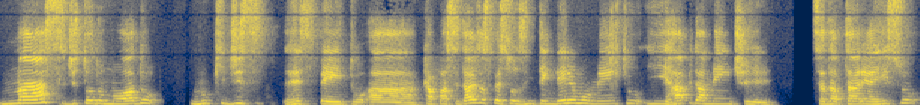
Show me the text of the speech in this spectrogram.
Mas, de todo modo, no que diz respeito à capacidade das pessoas entenderem o momento e rapidamente se adaptarem a isso,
